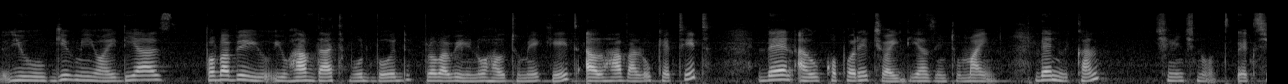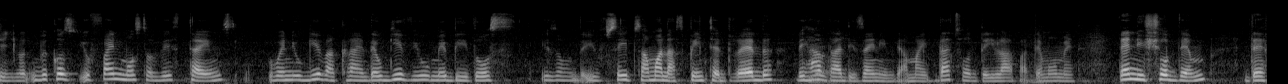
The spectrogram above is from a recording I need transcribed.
you give me your ideas. Probably you, you have that mood board. Probably you know how to make it. I'll have a look at it. Then I will incorporate your ideas into mine. Then we can change notes, exchange notes. Because you find most of these times when you give a client, they'll give you maybe those, you know, you've said someone has painted red. They have Yeah. that design in their mind. That's what they love at the moment. Then you show them the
